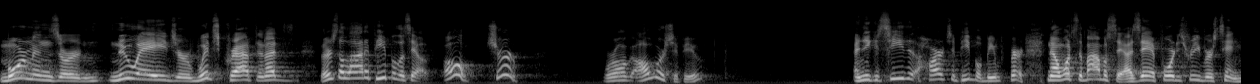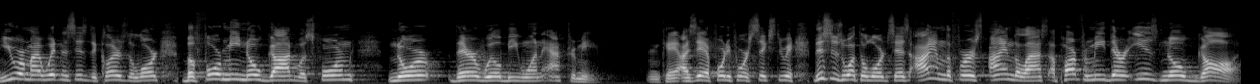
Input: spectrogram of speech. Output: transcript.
Mormons or New Age or witchcraft. And I, there's a lot of people that say, "Oh, sure, we're all, I'll worship you." And you can see the hearts of people being prepared. Now, what's the Bible say? Isaiah 43, verse 10. You are my witnesses, declares the Lord. Before me no God was formed, nor there will be one after me. Okay, Isaiah 44, 6 through 8. This is what the Lord says I am the first, I am the last. Apart from me, there is no God.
